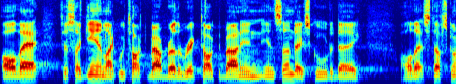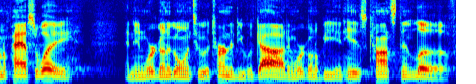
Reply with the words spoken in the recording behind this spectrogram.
all that. Just again, like we talked about, Brother Rick talked about in, in Sunday school today, all that stuff's going to pass away. And then we're going to go into eternity with God and we're going to be in His constant love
